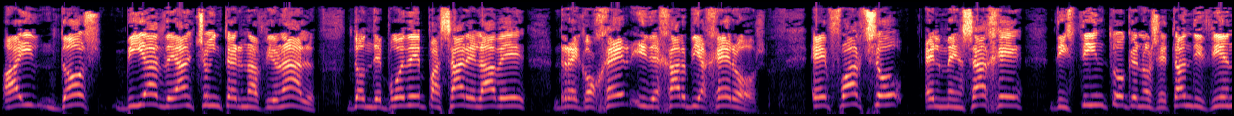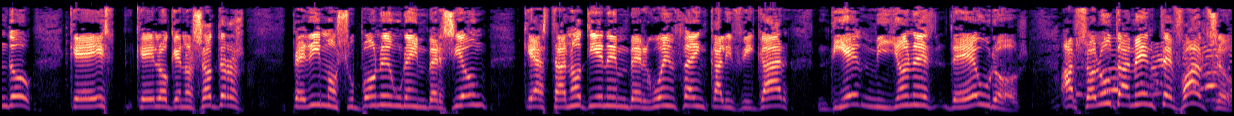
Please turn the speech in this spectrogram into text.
Hay dos vías de ancho internacional donde puede pasar el ave, recoger y dejar viajeros. Es falso el mensaje distinto que nos están diciendo que es que lo que nosotros pedimos supone una inversión que hasta no tienen vergüenza en calificar 10 millones de euros. Absolutamente falso.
